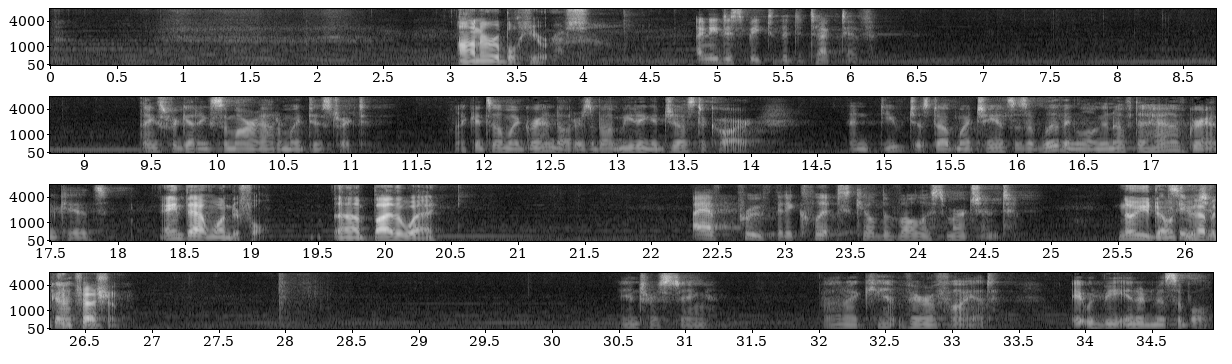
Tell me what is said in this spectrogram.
Honorable heroes. I need to speak to the detective. Thanks for getting Samara out of my district. I can tell my granddaughters about meeting a Justicar. And you've just upped my chances of living long enough to have grandkids. Ain't that wonderful? Uh, by the way, I have proof that Eclipse killed the Volus merchant. No, you don't. You have you a got there. confession. Interesting. But I can't verify it. It would be inadmissible.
